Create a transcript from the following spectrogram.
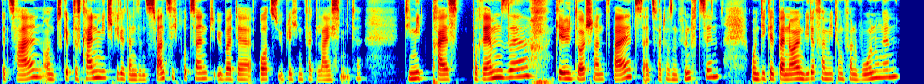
bezahlen. Und gibt es keinen Mietspiegel, dann sind es 20 Prozent über der ortsüblichen Vergleichsmiete. Die Mietpreis Bremse gilt deutschlandweit seit 2015 und die gilt bei neuen Wiedervermietung von Wohnungen.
